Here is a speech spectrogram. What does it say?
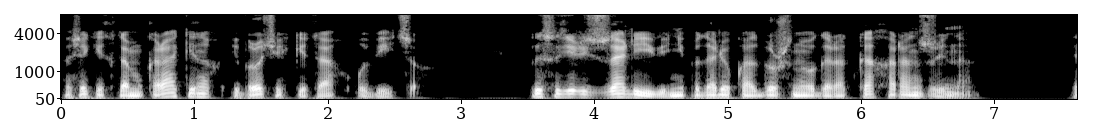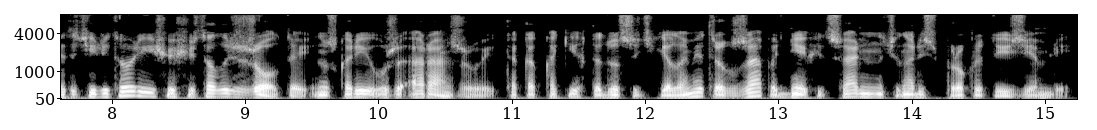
о всяких там кракенах и прочих китах-убийцах. Высадились в заливе, неподалеку от брошенного городка Харанжина. Эта территория еще считалась желтой, но скорее уже оранжевой, так как в каких-то 20 километрах западнее официально начинались проклятые земли.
